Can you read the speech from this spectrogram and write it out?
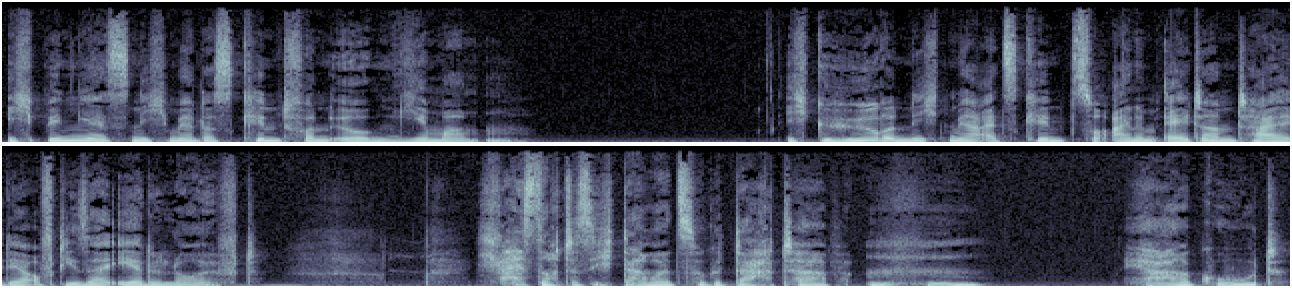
ich bin jetzt nicht mehr das Kind von irgendjemandem. Ich gehöre nicht mehr als Kind zu einem Elternteil, der auf dieser Erde läuft. Ich weiß noch, dass ich damals so gedacht habe, mhm, ja, gut.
